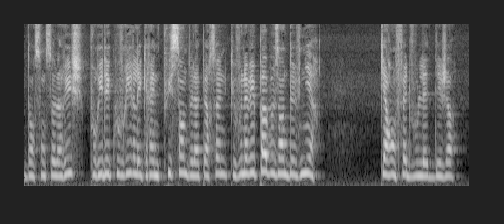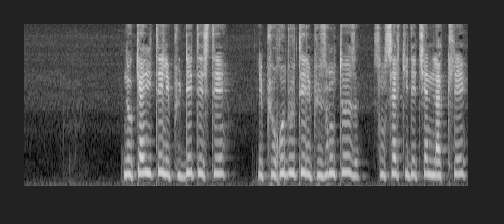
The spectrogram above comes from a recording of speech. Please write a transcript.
dans son sol riche pour y découvrir les graines puissantes de la personne que vous n'avez pas besoin de devenir, car en fait vous l'êtes déjà. Nos qualités les plus détestées, les plus redoutées, les plus honteuses sont celles qui détiennent la clé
